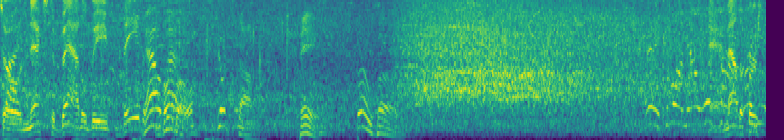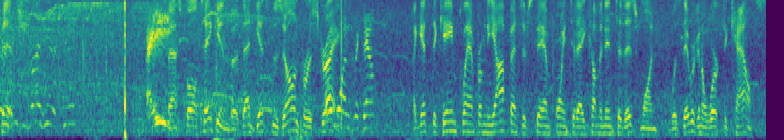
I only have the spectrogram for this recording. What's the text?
So next to bat will be Babe Now Bobo. batting, Shortstop, Babe Bobo. And now the first pitch. Fastball taken, but that gets the zone for a strike. I guess the game plan from the offensive standpoint today coming into this one was they were going to work the counts.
